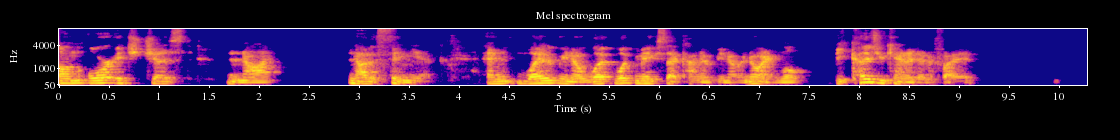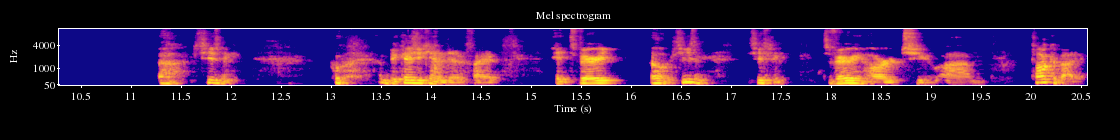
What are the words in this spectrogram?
Um, or it's just not not a thing yet. And what you know, what what makes that kind of you know annoying? Well, because you can't identify it. Uh, excuse me. Because you can't identify it, it's very. Oh, excuse me. Excuse me. It's very hard to um, talk about it.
